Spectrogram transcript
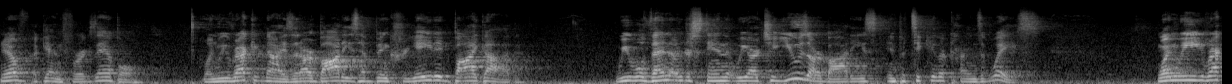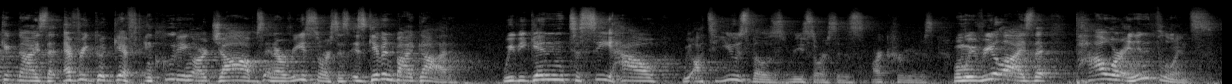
You know, again, for example, when we recognize that our bodies have been created by God, we will then understand that we are to use our bodies in particular kinds of ways. When we recognize that every good gift, including our jobs and our resources, is given by God, we begin to see how we ought to use those resources, our careers. When we realize that power and influence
